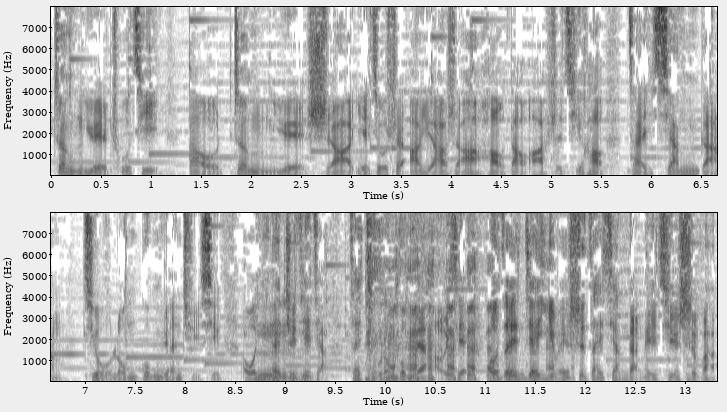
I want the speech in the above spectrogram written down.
正月初七。到正月十二，也就是二月二十二号到二十七号，在香港九龙公园举行。我应该直接讲在九龙公园好一些，否则人家以为是在香港那区，是吧？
